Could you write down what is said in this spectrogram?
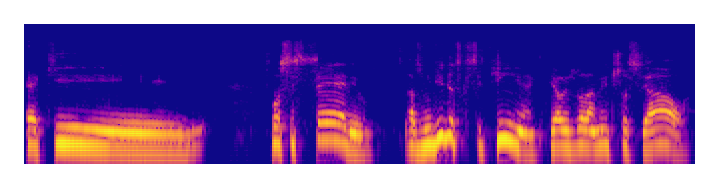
é que fosse sério as medidas que se tinha, que é o isolamento social,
